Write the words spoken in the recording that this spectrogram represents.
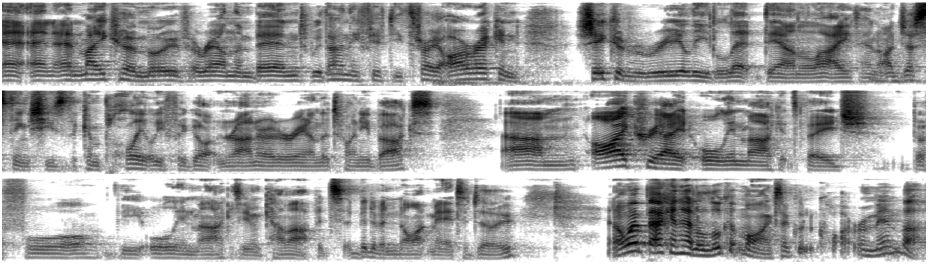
and, and, and make her move around the bend with only 53, I reckon she could really let down late. And I just think she's the completely forgotten runner at around the 20 bucks. Um, I create all in markets Beej before the all in markets even come up. It's a bit of a nightmare to do. And I went back and had a look at mine because I couldn't quite remember.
